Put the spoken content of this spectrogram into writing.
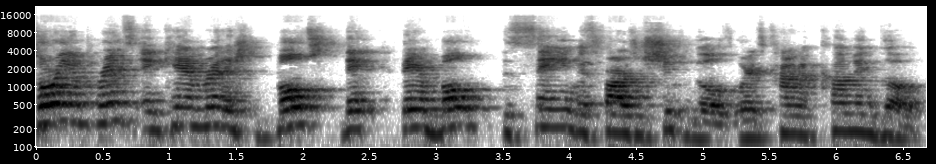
Taurean Prince and Cam Reddish both they they're both the same as far as the shooting goes, where it's kind of come and go.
